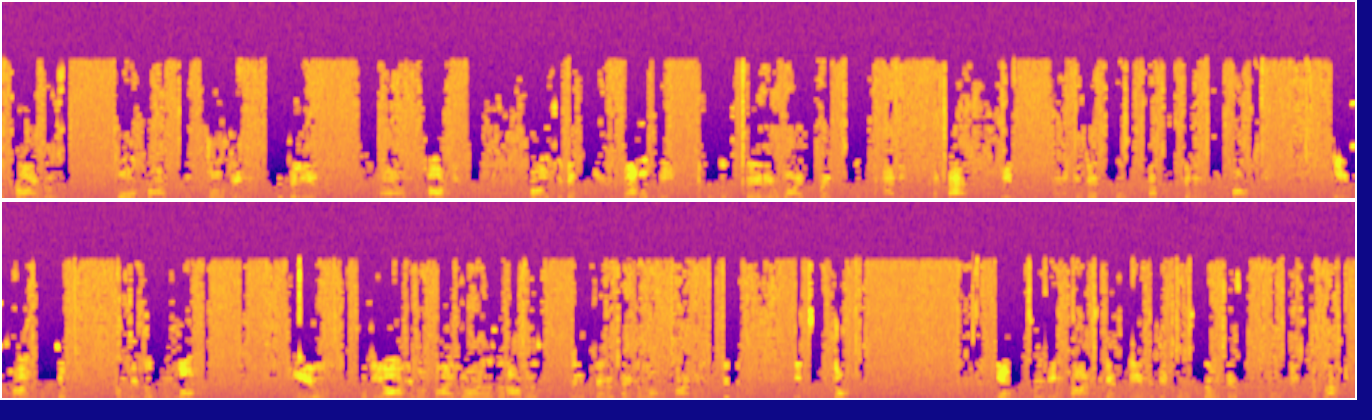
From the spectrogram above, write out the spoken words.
the crime of war crimes involving civilian um, targets, crimes against humanity, because there's clearly a widespread systematic attack with uh, events such as killings in Sparta. These crimes are simple, and we must not yield to the argument by lawyers and others that it's going to take a long time and it's difficult. It's not. Yes, proving crimes against the individual soldiers in the northeast of Russia,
